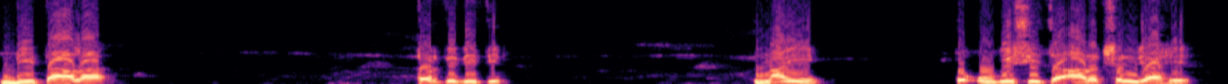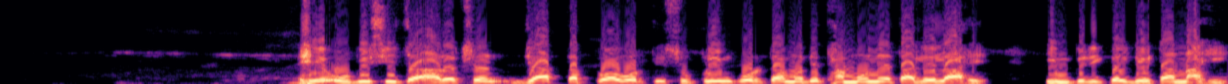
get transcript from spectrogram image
देता आला तर ते देतील? नाही तर ओबीसीचं आरक्षण जे आहे हे ओबीसीचं आरक्षण ज्या तत्वावरती सुप्रीम कोर्टामध्ये थांबवण्यात आलेलं आहे इम्पिरिकल डेटा नाही.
